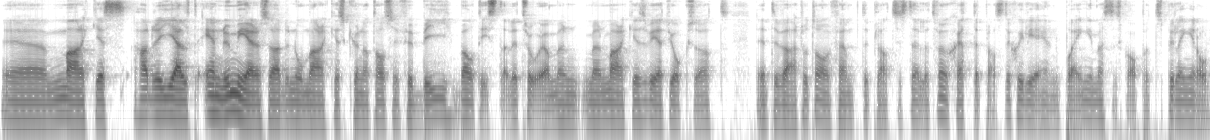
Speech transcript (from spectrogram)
Eh, Marquez, hade det gällt ännu mer så hade nog Marquez kunnat ta sig förbi Bautista, det tror jag. Men, men Marquez vet ju också att det är inte värt att ta en femte plats istället för en sjätte plats. Det skiljer en poäng i mästerskapet, spelar ingen roll.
